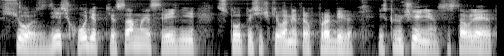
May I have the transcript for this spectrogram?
все здесь ходят те самые средние 100 тысяч километров пробега. Исключение составляет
